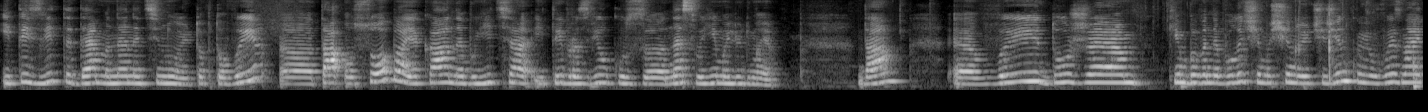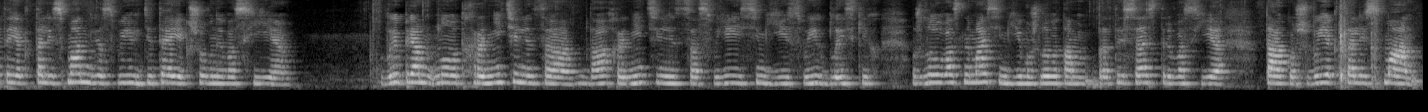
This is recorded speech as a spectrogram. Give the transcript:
іти звідти, де мене не цінують. Тобто ви та особа, яка не боїться йти в розвілку з не своїми людьми. Да? Е, Ви дуже, ким би ви не були, чи мужчиною, чи жінкою, ви знаєте, як талісман для своїх дітей, якщо вони у вас є. Ви прям ну, от хранительниця, да, хранительниця своєї сім'ї, своїх близьких. Можливо, у вас нема сім'ї, можливо, там брати, сестри у вас є. Також ви як талісман.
